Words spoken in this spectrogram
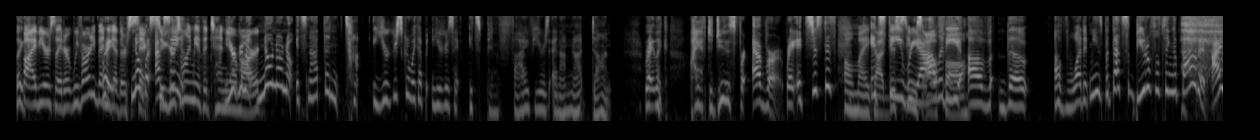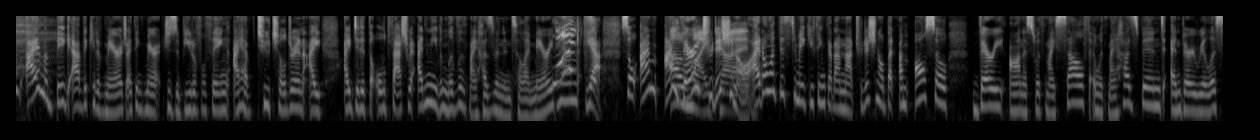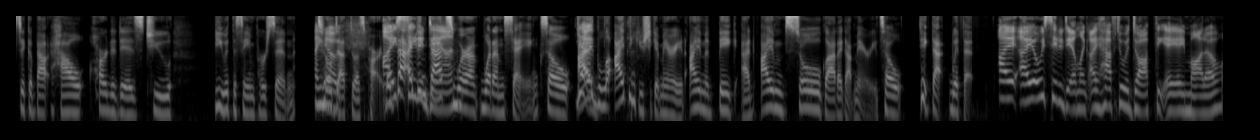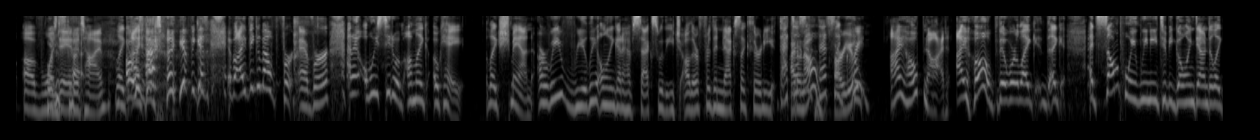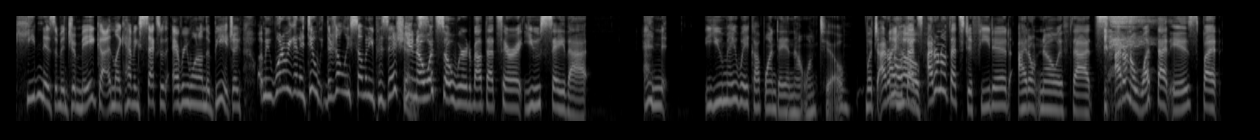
Like Five years later, we've already been Right. together No, six. but so I'm you're saying telling me at the 10 year gonna- mark. No, no, no. It's not the time. You're just going to wake up and you're going to say, it's been five years and I'm not done. Right? Like, I have to do this forever. Right? It's just this. Oh my God, It's the reality awful. of the. Of what it means, but that's the beautiful thing about it. I I am a big advocate of marriage. I think marriage is a beautiful thing. I have two children. I I did it the old fashioned way. I didn't even live with my husband until I married him. Yeah. So I'm I'm Oh very traditional. God. I don't want this to make you think that I'm not traditional, but I'm also very honest with myself and with my husband and very realistic about how hard it is to be with the same person till death do us part. I Like that, I say to think that's where I'm, what I'm saying. So Yeah. I lo- I think you should get married. I am a big ad- I am so glad I got married. So take that with it. I, I always say to Dan, like, I have to adopt the AA motto of one day at a time. Like, Oh, I have to, because if I think about forever, and I always say to him, I'm like, okay, like, Schman, are we really only going to have sex with each other for the next like 30 years? That I don't know. That's Are like you? great. I hope not. I hope that we're like like at some point we need to be going down to like hedonism in Jamaica and like having sex with everyone on the beach. Like, I mean, what are we going to do? There's only so many positions. You know what's so weird about that, Sarah? You say that, and you may wake up one day and not want to. Which I don't I know if that's. I don't know if that's defeated. I don't know if that's I don't know what that is. But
